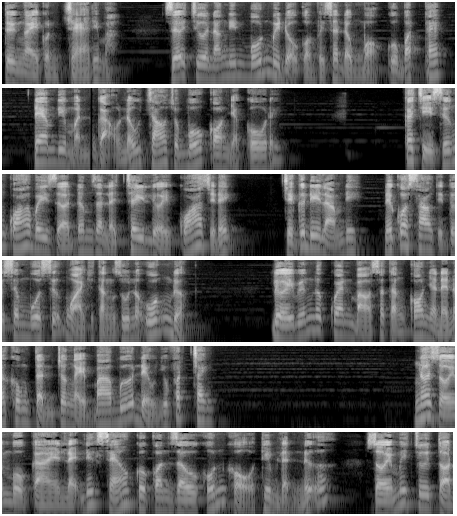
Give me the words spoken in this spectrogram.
Tôi ngày còn trẻ đấy mà. Giữa trưa nắng đến 40 độ còn phải ra đồng mỏ cô bắt tép. Đem đi mận gạo nấu cháo cho bố con nhà cô đấy. Các chị sướng quá bây giờ đâm ra là chây lười quá rồi đấy. Chị cứ đi làm đi. Nếu có sao thì tôi sẽ mua sữa ngoài cho thằng Du nó uống được. Lười biếng nó quen bảo sao thằng con nhà này nó không tận cho ngày ba bữa đều như vắt chanh. Nói rồi mụ cài lại liếc xéo cô con dâu khốn khổ thêm lần nữa, rồi mới chui tọt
